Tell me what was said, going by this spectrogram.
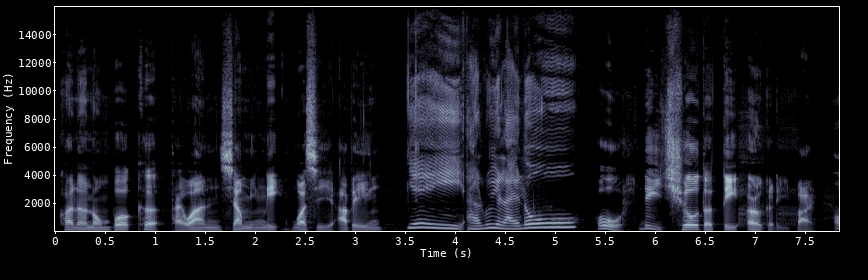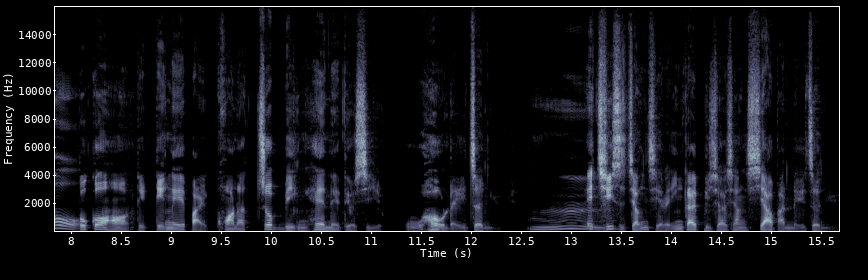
快乐农播客，台湾乡民力，我是阿明。耶，阿瑞来喽！哦，立秋的第二个礼拜哦，不哦，过吼、伫顶礼拜看了最明显的就是午后雷阵雨。嗯哎、，其实讲起来应该比较像下班雷阵雨。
